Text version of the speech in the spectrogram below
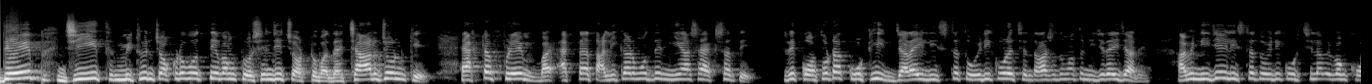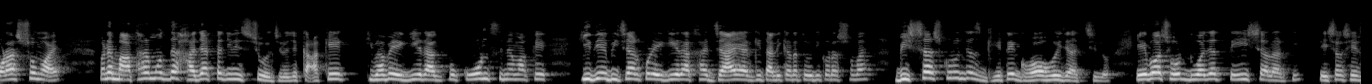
দেব, জিৎ, মিঠুন চক্রবর্তী এবং প্রসেনজিৎ চট্টোপাধ্যায় চারজনকে একটা ফ্রেম বা একটা তালিকার মধ্যে নিয়ে আসা একসাথে সেটা কতটা কঠিন, যারা এই লিস্টটা তৈরি করেছেন তারা শুধুমাত্র নিজেরাই জানেন। আমি নিজেই লিস্টটা তৈরি করছিলাম এবং করার সময় মানে মাথার মধ্যে হাজারটা জিনিস চলছিল যে কাকে কীভাবে এগিয়ে রাখব, কোন সিনেমাকে কি দিয়ে বিচার করে এগিয়ে রাখা যায় আর কি তালিকাটা তৈরি করার সময়। বিশ্বাস করুন জাস্ট ঘেটে ঘ হয়ে যাচ্ছিল। এবছর দু হাজার তেইশ সাল আর কি, তেইশ সাল শেষ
